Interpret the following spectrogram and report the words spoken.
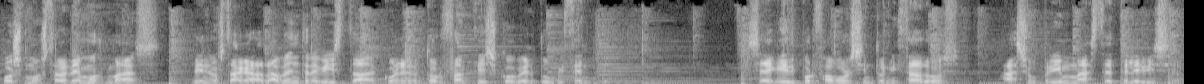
os mostraremos más de nuestra agradable entrevista con el doctor Francisco Verdú Vicente. Seguid por favor sintonizados a Supreme Master Televisión.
